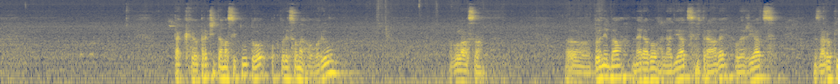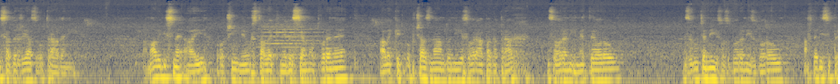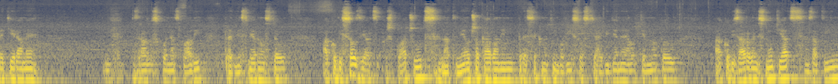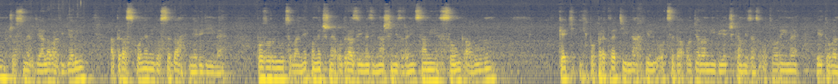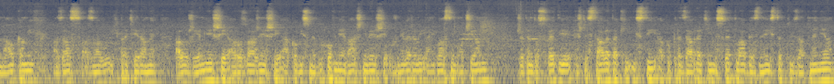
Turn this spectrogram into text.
tak prečítam asi túto, o ktorej som aj hovoril. Volá sa Do neba meravo hľadiac v tráve ležiac, za roky sa držiac otrávený. A mali by sme aj oči neustále k nebesiam otvorené, ale keď občas nám do nich zhorá pada prach, zhorených meteorov, zrútených zo zborených zborov a vtedy si pretierame ich zrazu skloňať hlavy pred nesmiernosťou, ako by slziac až plačúc nad neočakávaným preseknutím vo výsosti aj videného temnotou, ako by zároveň smutiac za tým, čo sme v diaľavách videli a teraz sklonení do seba nevidíme. Pozorujúc len nekonečné odrazy medzi našimi zrenicami, slnk a lún, keď ich po pretretí na chvíľu od seba oddelený viečkami zas otvoríme, je to len na okamih a zas a znovu ich pretierame, ale už jemnejšie a rozvážnejšie, ako by sme duchovne vášnivejšie už neverili ani vlastným očiam, že tento svet je ešte stále taký istý, ako pred zavretím svetla bez neistoty zatmenia,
